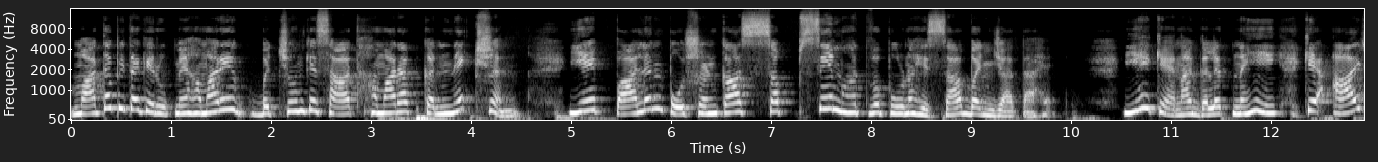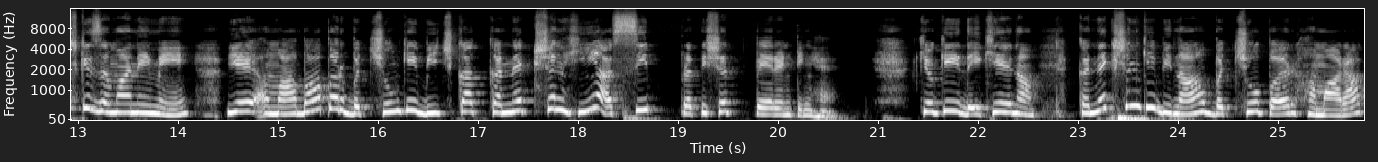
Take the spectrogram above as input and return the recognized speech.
माता पिता के रूप में हमारे बच्चों के साथ हमारा कनेक्शन ये पालन पोषण का सबसे महत्वपूर्ण हिस्सा बन जाता है। ये कहना गलत नहीं कि आज के ज़माने में ये माँ बाप और बच्चों के बीच का कनेक्शन ही 80 प्रतिशत पेरेंटिंग है। क्योंकि देखिए ना कनेक्शन के बिना बच्चों पर हमारा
